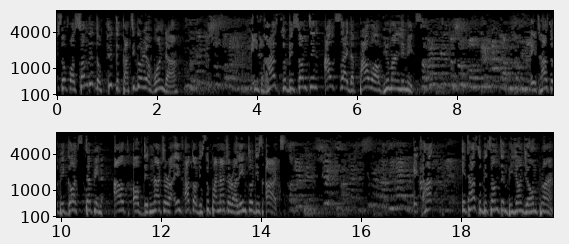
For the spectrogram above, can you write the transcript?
So for something to fit the category of wonder, it has to be something outside the power of human limits. It has to be God stepping out of the natural, out of the supernatural into this supernaturel. It, ha- it has to be something beyond your own plan.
